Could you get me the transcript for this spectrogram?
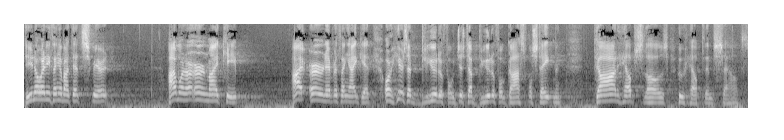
Do you know anything about that spirit? I want to earn my keep. I earn everything I get. Or here's a beautiful, just a beautiful gospel statement God helps those who help themselves.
